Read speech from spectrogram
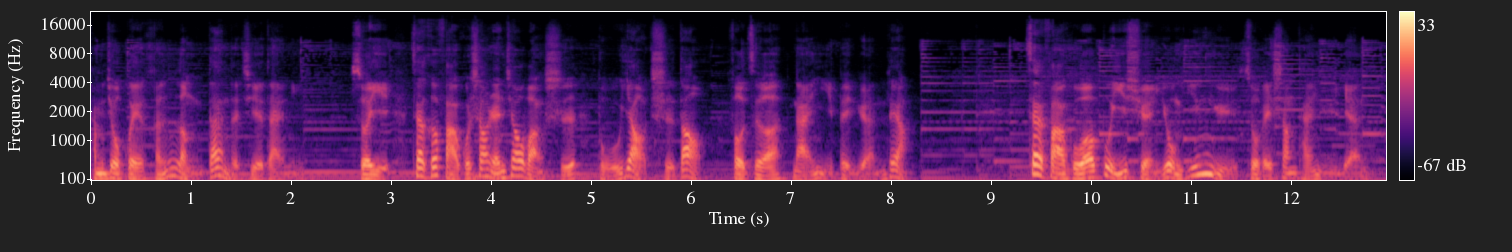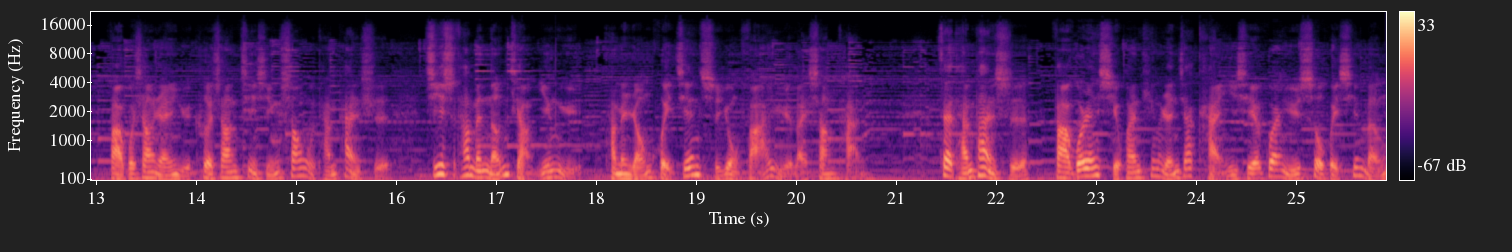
他们就会很冷淡地接待你。所以在和法国商人交往时，不要迟到，否则难以被原谅。在法国，不宜选用英语作为商谈语言。法国商人与客商进行商务谈判时，即使他们能讲英语，他们仍会坚持用法语来商谈。在谈判时，法国人喜欢听人家侃一些关于社会新闻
